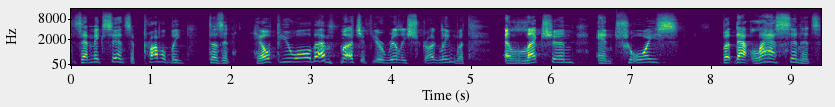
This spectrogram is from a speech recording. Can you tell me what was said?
Does that make sense? It probably doesn't help you all that much if you're really struggling with election and choice. But that last sentence,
